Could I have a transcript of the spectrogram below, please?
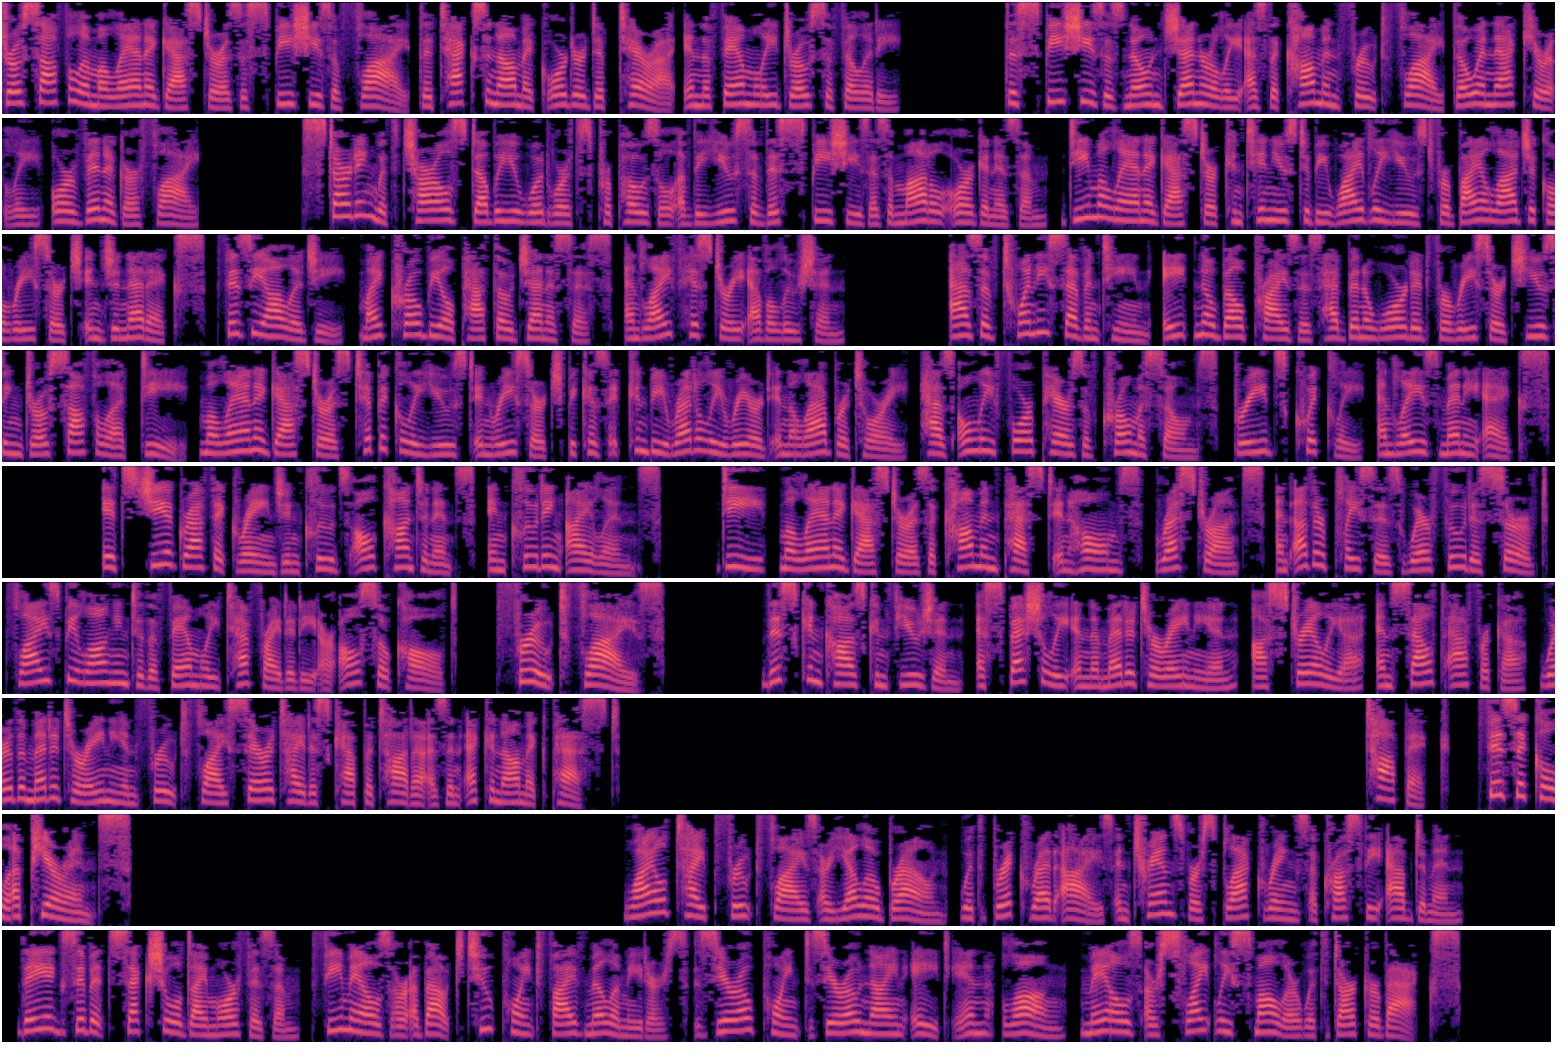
Drosophila melanogaster is a species of fly the taxonomic order Diptera in the family Drosophilidae. The species is known generally as the common fruit fly though inaccurately or vinegar fly. Starting with Charles W. Woodworth's proposal of the use of this species as a model organism, D. melanogaster continues to be widely used for biological research in genetics, physiology, microbial pathogenesis, and life history evolution. As of 2017, eight Nobel Prizes had been awarded for research using Drosophila D. melanogaster is typically used in research because it can be readily reared in the laboratory, has only four pairs of chromosomes, breeds quickly, and lays many eggs. Its geographic range includes all continents, including islands. D. melanogaster is a common pest in homes, restaurants, and other places where food is served. Flies belonging to the family Tephritidae are also called fruit flies. This can cause confusion, especially in the Mediterranean, Australia, and South Africa, where the Mediterranean fruit fly Ceratitis capitata is an economic pest. Topic. Physical appearance Wild-type fruit flies are yellow-brown, with brick-red eyes and transverse black rings across the abdomen. They exhibit sexual dimorphism. Females are about 2.5 mm (0.098 in) long. Males are slightly smaller with darker backs.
